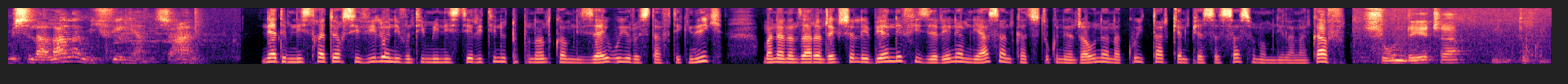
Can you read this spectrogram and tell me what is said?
misy lalàna mifehy an'izany. Ny administrateur civil eo anivon'ity ministera ity no tompon'antoka amin'izay, hoy ireo staff teknika. Manana anjara andraikitra lehibe anefa izy ireny amin'ny asany ka tsy tokony handrahona na koa hitarika ny mpiasa sasany ho amin'ny lalan-kafa. Zon'ny rehetra ny mitokona.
